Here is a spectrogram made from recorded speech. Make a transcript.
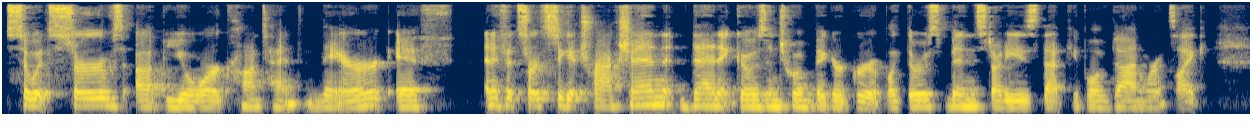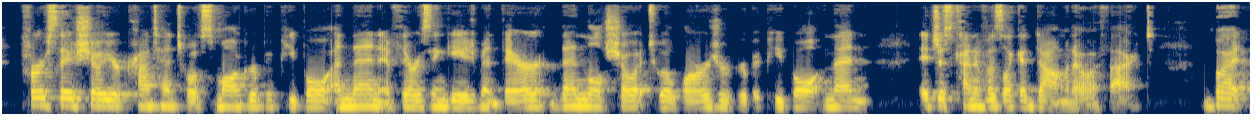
So it serves up your content there. If, and if it starts to get traction, then it goes into a bigger group. Like there's been studies that people have done where it's like, first they show your content to a small group of people. And then if there's engagement there, then they'll show it to a larger group of people. And then it just kind of is like a domino effect. But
